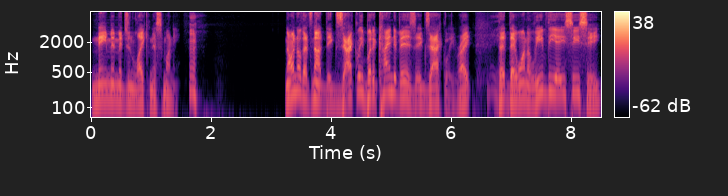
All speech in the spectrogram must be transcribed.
name, image, and likeness money. now I know that's not exactly, but it kind of is exactly right. That they want to leave the ACC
